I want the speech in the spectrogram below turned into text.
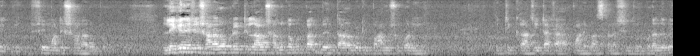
লিখবেন, সেই মাটির সাঁড়ার উপর। লেখে নিয়ে সেই সাঁড়ার উপরে একটি লাল শালু কাপড় পাতবেন, তার উপর একটি পান সুপারি, একটি কাঁচি টাকা পানে পাঁচখানা সিঁদুর গোটা দেবে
